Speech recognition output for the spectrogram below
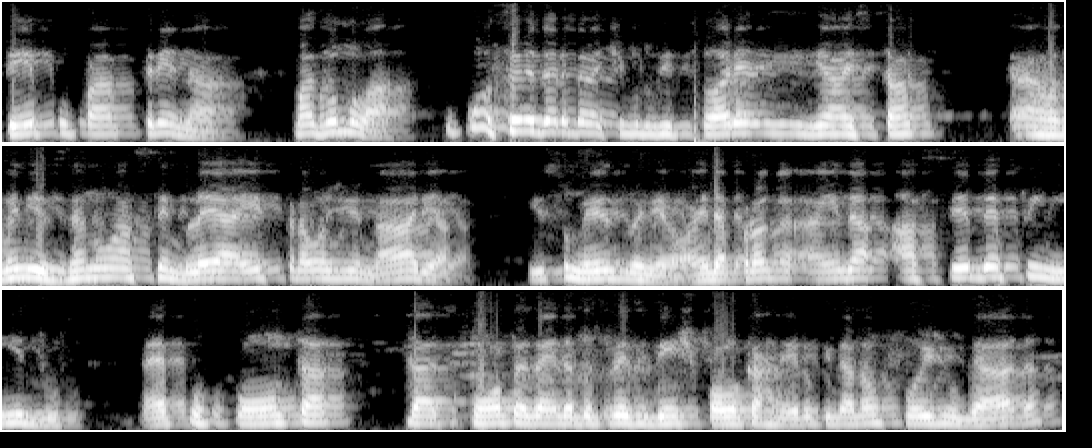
tempo para treinar. Mas vamos lá. O Conselho Deliberativo do Vitória já está organizando uma assembleia extraordinária. Isso mesmo, Daniel. Ainda, ainda a ser definido, né, por conta das contas ainda do presidente Paulo Carneiro, que ainda não foi julgada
